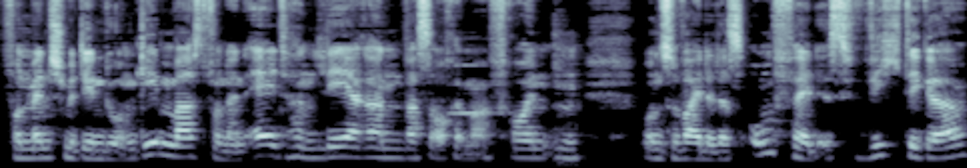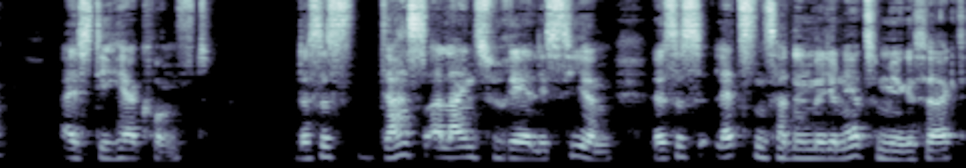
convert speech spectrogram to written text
Von Menschen, mit denen du umgeben warst, von deinen Eltern, Lehrern, was auch immer, Freunden und so weiter. Das Umfeld ist wichtiger als die Herkunft. Das ist das allein zu realisieren. Das ist, letztens hat ein Millionär zu mir gesagt,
